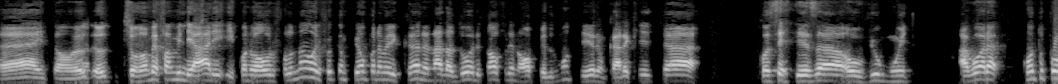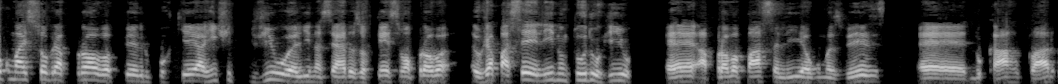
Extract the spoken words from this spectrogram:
É, então, eu, eu, seu nome é familiar, e, e, quando o Auro falou, não, ele foi campeão pan-americano, é nadador e tal, eu falei, não, Pedro Monteiro, um cara que já, com certeza, ouviu muito. Agora, conta um pouco mais sobre a prova, Pedro, porque a gente viu ali na Serra das Hortênsias uma prova, eu já passei ali no Tour do Rio, é, a prova passa ali algumas vezes, é, no carro, claro.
